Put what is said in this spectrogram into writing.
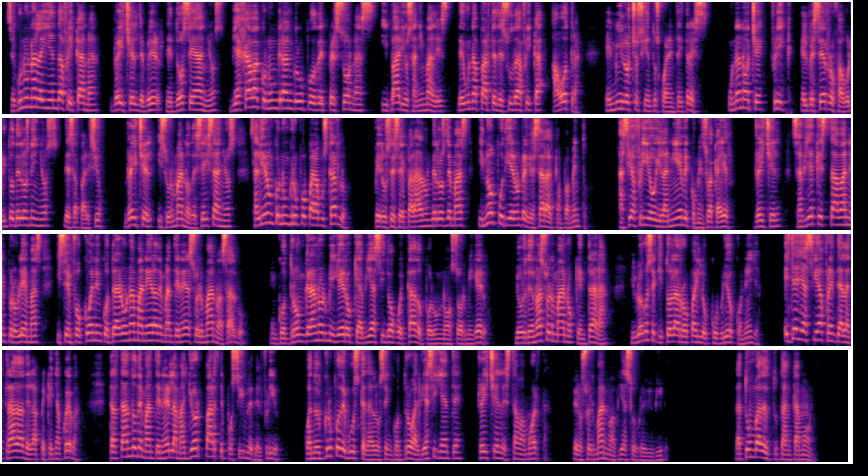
Según una leyenda africana, Rachel de Beer, de 12 años, viajaba con un gran grupo de personas y varios animales de una parte de Sudáfrica a otra, en 1843. Una noche, Frick, el becerro favorito de los niños, desapareció. Rachel y su hermano de 6 años salieron con un grupo para buscarlo, pero se separaron de los demás y no pudieron regresar al campamento. Hacía frío y la nieve comenzó a caer. Rachel sabía que estaban en problemas y se enfocó en encontrar una manera de mantener a su hermano a salvo. Encontró un gran hormiguero que había sido ahuecado por un oso hormiguero. Le ordenó a su hermano que entrara y luego se quitó la ropa y lo cubrió con ella. Ella yacía frente a la entrada de la pequeña cueva, tratando de mantener la mayor parte posible del frío. Cuando el grupo de búsqueda los encontró al día siguiente, Rachel estaba muerta, pero su hermano había sobrevivido. La tumba de Tutankamón.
